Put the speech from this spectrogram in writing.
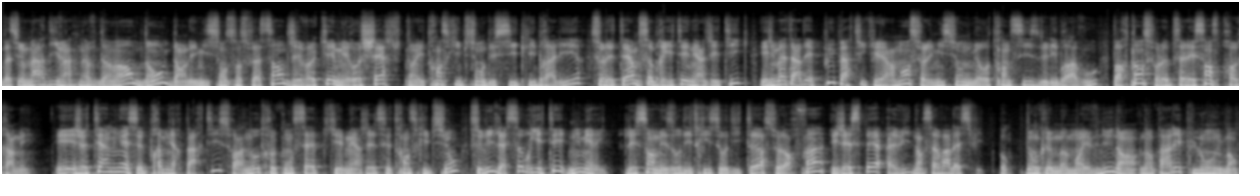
Parce que mardi 29 novembre, donc, dans l'émission 160, j'évoquais mes recherches dans les transcriptions du site Libre à lire sur le terme sobriété énergétique, et je m'attardais plus particulièrement sur l'émission numéro 36 de Libre à vous, portant sur l'obsolescence programmée. Et je terminais cette première partie sur un autre concept qui émergeait de ces transcriptions, celui de la sobriété numérique, laissant mes auditrices et auditeurs sur leur faim et j'espère avides d'en savoir la suite. Bon, donc le moment est venu d'en parler plus longuement.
